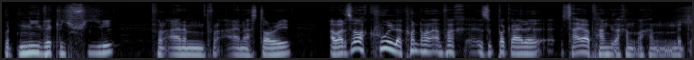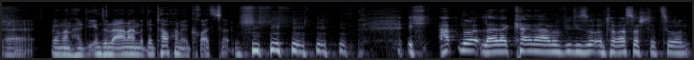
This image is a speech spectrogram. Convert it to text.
und nie wirklich viel von einem von einer Story. Aber das war auch cool, da konnte man einfach äh, super geile Cyberpunk-Sachen machen, mit, äh, wenn man halt die Insulaner mit den Tauchern gekreuzt hat. Ich habe nur leider keine Ahnung, wie diese Unterwasserstation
